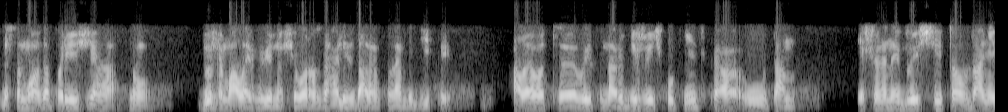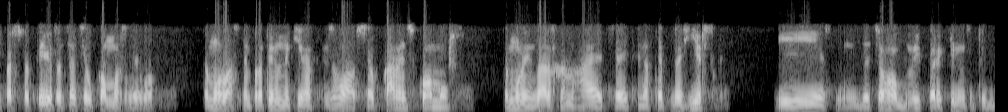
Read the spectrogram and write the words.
до самого Запоріжжя ну дуже мало ймовірно, що ворог взагалі здатен коли-небудь дійти. Але от е, вийти на рубіж річку Кінська у там, якщо не найближчий, то в даній перспективі, то це цілком можливо. Тому власне противник активізувався в Кам'янському, тому він зараз намагається йти на Степногірськ, і для цього будуть перекинути туди-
